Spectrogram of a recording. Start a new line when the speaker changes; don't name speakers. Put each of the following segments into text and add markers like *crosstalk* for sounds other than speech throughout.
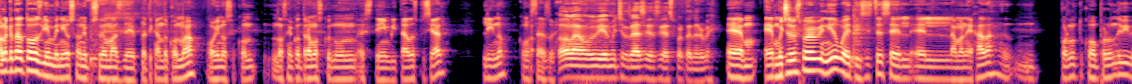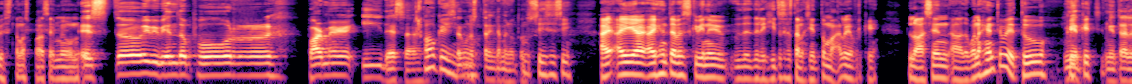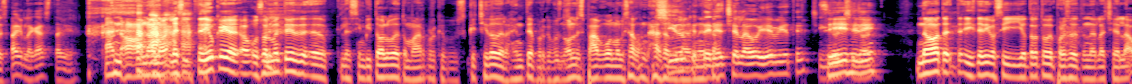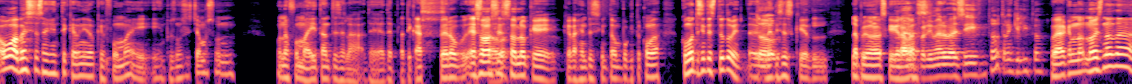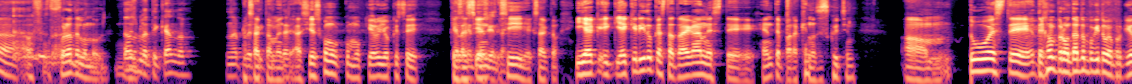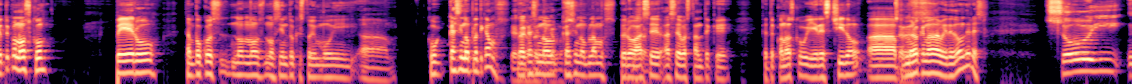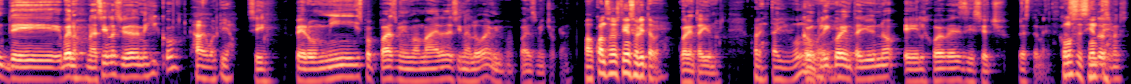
Hola, ¿qué tal a todos? Bienvenidos a un episodio más de Platicando con Mao. Hoy nos, encon- nos encontramos con un este, invitado especial. Lino, ¿cómo estás, güey?
Hola, muy bien, muchas gracias, gracias por tenerme.
Eh, eh, muchas gracias por haber venido, güey. Te hiciste el, el- la manejada. ¿Por, como por dónde vives? Nada más para hacerme un...
Estoy viviendo por Palmer y Desa.
Ah, ok.
Son unos 30 minutos.
Sí, sí, sí. Hay, hay, hay gente a veces que viene de, de lejitos que hasta me siento mal, güey, porque lo hacen ah, de buena gente, güey. Tú... ¿qué-
Mien-
qué-
Mientras les pague la gas, está bien.
Ah, no, no, no. Les, te digo *laughs* que ah, usualmente eh, les invito algo de tomar porque, pues, qué chido de la gente, porque, pues, no les pago, no les hago nada,
Chido que tenía chela hoy, ¿eh? Fíjate.
Sí, sí, sí. No, te- te- y te digo, sí, yo trato de por eso de tener la chela. O a veces hay gente que ha venido que fuma y, y, pues nos echamos un, una fumadita antes de, la, de, de platicar. Pero eso hace solo que, que la gente se sienta un poquito cómoda. ¿Cómo te sientes tú, güey? Eh, Me dices que el- la primera vez que
La
grabas.
primera vez sí, todo tranquilito.
¿verdad que no, no es nada
No, no
fuera de lo... no-
Estamos platicando. Una
Exactamente. Así es como, como quiero yo que se... Que,
Que la
se siente.
sienta.
Sí, exacto. Y he, y- he querido que hasta traigan este, gente para que nos escuchen. Um, tú, este... Déjame preguntarte un poquito, güey, porque yo te conozco, pero tampoco no, no, no siento que estoy muy... ah, como que casi no platicamos,
Casi no
Casi, no,
platicamos.
casi no hablamos, pero hace, hace bastante que, que te conozco güey, y eres chido.
Muchas
primero que nada, güey, ¿de dónde eres?
Soy de. Bueno, nací en la Ciudad de México.
Ah, igual que yo.
Sí. Pero mis papás, mi mamá era de Sinaloa y mi papá es Michoacán.
Ah, ¿Cuántos años tienes ahorita, güey?
41.
41.
Cumplí
güey.
41 el jueves 18 de este mes.
¿Cómo se siente?
dos semanas.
